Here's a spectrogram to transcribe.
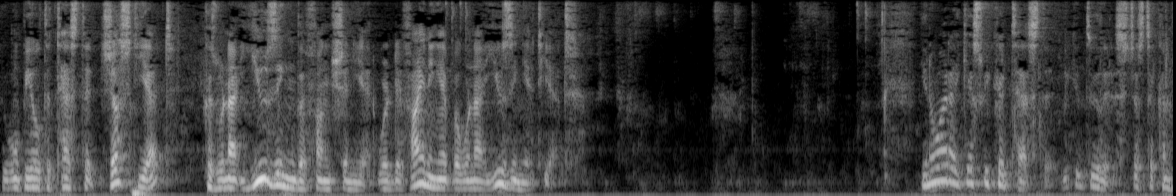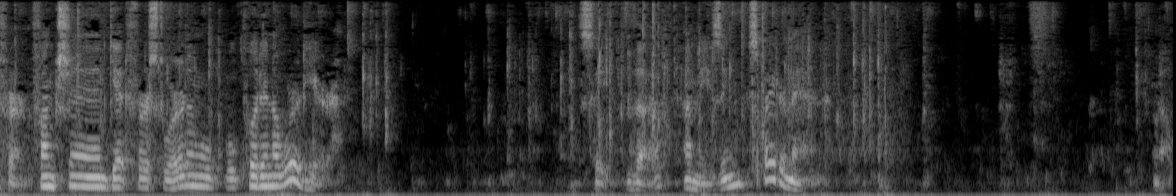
We won't be able to test it just yet, because we're not using the function yet. We're defining it, but we're not using it yet. You know what? I guess we could test it. We could do this just to confirm. Function get first word, and we'll, we'll put in a word here. Say the Amazing Spider-Man. Well,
